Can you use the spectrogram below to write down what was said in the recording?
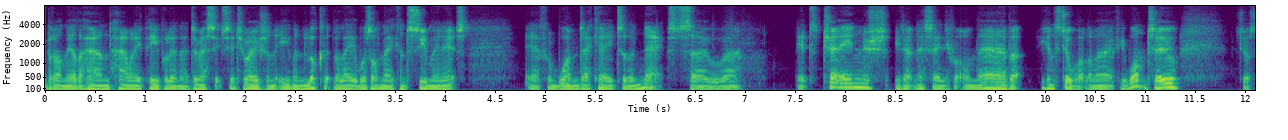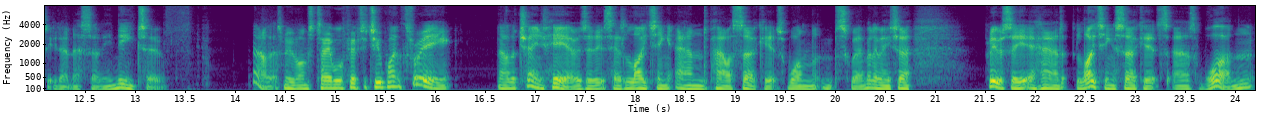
But on the other hand, how many people in a domestic situation even look at the labels on their consumer units uh, from one decade to the next? So uh, it's change. You don't necessarily put on there, but you can still put them there if you want to, just that you don't necessarily need to. Now let's move on to table 52.3. Now the change here is that it says lighting and power circuits one square millimetre. Previously it had lighting circuits as 1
